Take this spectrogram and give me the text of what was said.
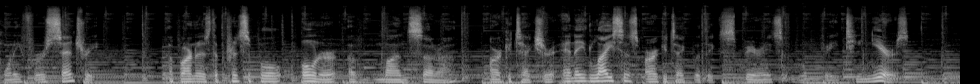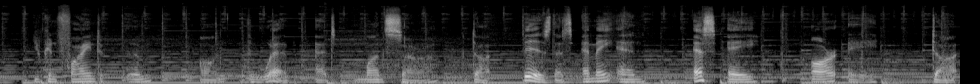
21st century. Aparna is the principal owner of Mansara Architecture and a licensed architect with experience of over 18 years. You can find them on the web at mansara.biz. That's M A N S A R A dot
